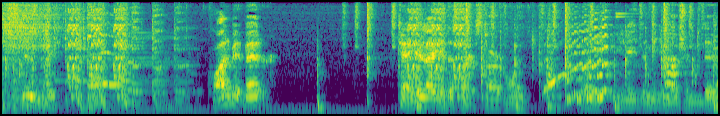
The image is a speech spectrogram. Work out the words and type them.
excuse me. Quite a bit better. Okay, here you get this first star coin. You need the mini mushroom to do it.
